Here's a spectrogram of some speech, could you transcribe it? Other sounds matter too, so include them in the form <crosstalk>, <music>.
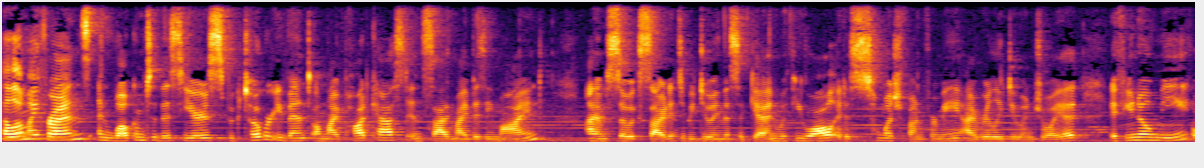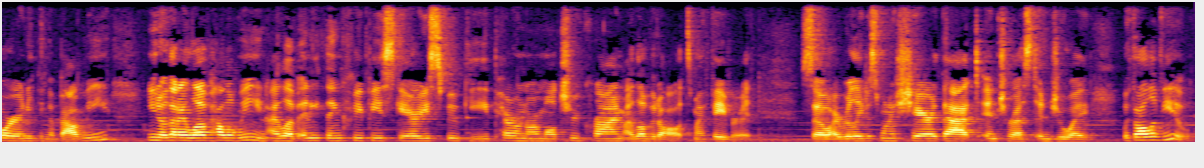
Hello, my friends, and welcome to this year's Spooktober event on my podcast, Inside My Busy Mind. I am so excited to be doing this again with you all. It is so much fun for me. I really do enjoy it. If you know me or anything about me, you know that I love Halloween. I love anything creepy, scary, spooky, paranormal, true crime. I love it all. It's my favorite. So I really just want to share that interest and joy with all of you.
